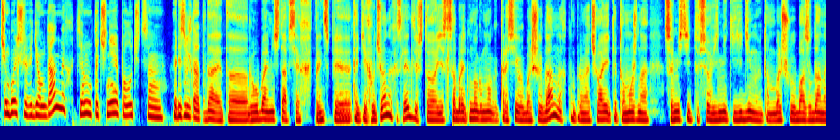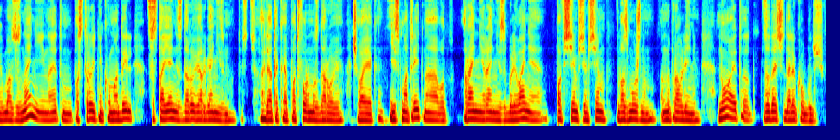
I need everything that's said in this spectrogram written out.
чем больше ведем данных, тем точнее получится результат. Да, это голубая мечта всех, в принципе, таких ученых, исследователей, что если собрать много-много красивых больших данных, например, о человеке, то можно совместить это все в некий единую там большую базу данных, базу знаний, и на этом построить некую модель состояния здоровья организма. То есть а такая платформа здоровья человека. И смотреть на вот ранние-ранние заболевания по всем-всем-всем возможным направлениям. Но это задача далекого будущего.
